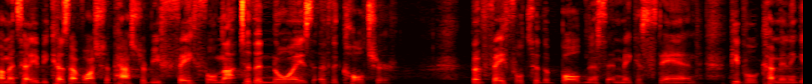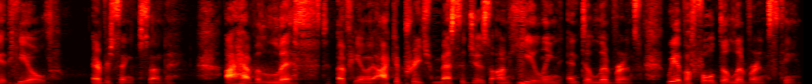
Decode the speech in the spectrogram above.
I'm going to tell you because I've watched a pastor be faithful, not to the noise of the culture, but faithful to the boldness and make a stand, people will come in and get healed. Every single Sunday. I have a list of healing. I could preach messages on healing and deliverance. We have a full deliverance team.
